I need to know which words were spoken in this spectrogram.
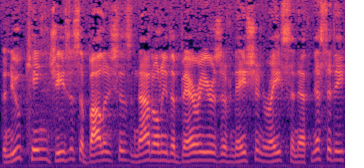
The new King Jesus abolishes not only the barriers of nation, race, and ethnicity,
